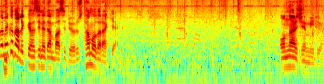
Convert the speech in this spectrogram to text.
Burada ne kadarlık bir hazineden bahsediyoruz tam olarak yani. Onlarca milyon.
